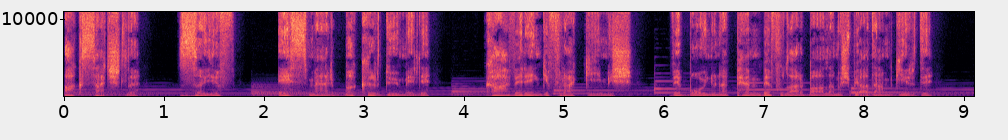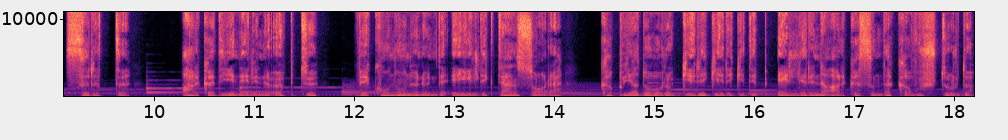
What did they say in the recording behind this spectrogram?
ak saçlı, zayıf, esmer, bakır düğmeli, kahverengi frak giymiş ve boynuna pembe fular bağlamış bir adam girdi, sırıttı, Arkadi'nin elini öptü ve konuğun önünde eğildikten sonra kapıya doğru geri geri gidip ellerini arkasında kavuşturdu.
